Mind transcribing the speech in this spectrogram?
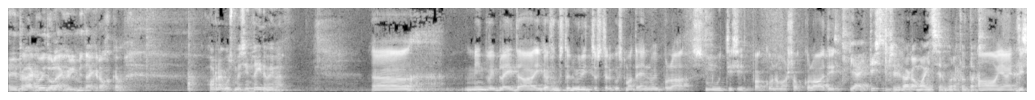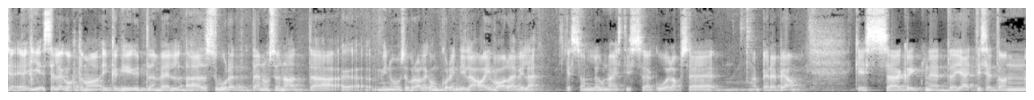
ei, praegu ei tule küll midagi rohkem. Horre, kus me sind leida võime uh,? Mind võib leida igasugustel üritustel, kus ma teen võib-olla smuutisid, pakun oma šokolaadi. jäätist, mis oli väga maitsev, kurat võtaks oh,. jäätis, selle kohta ma ikkagi ütlen veel uh, suured tänusõnad uh, minu sõbrale, konkurendile Aivo Alevile kes on Lõuna-Eestis kuue lapse perepea, kes kõik need jäätised on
